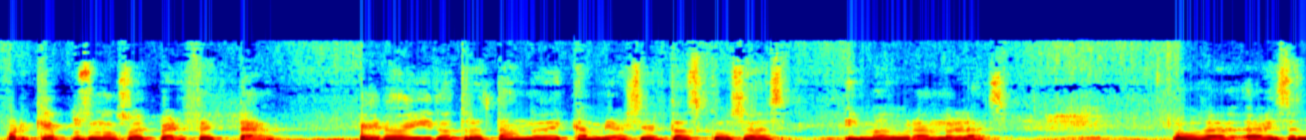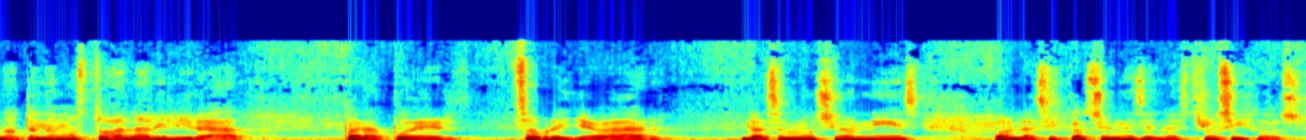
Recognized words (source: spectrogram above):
porque pues no soy perfecta, pero he ido tratando de cambiar ciertas cosas y madurándolas. O sea, a veces no tenemos toda la habilidad para poder sobrellevar las emociones o las situaciones de nuestros hijos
